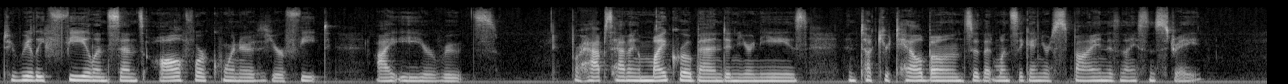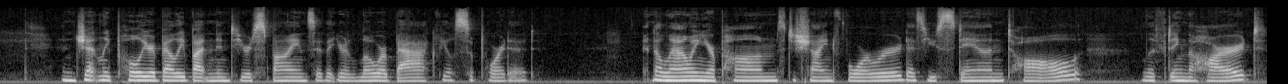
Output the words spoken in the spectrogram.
to really feel and sense all four corners of your feet, i.e., your roots. Perhaps having a micro bend in your knees and tuck your tailbone so that once again your spine is nice and straight. And gently pull your belly button into your spine so that your lower back feels supported. And allowing your palms to shine forward as you stand tall, lifting the heart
